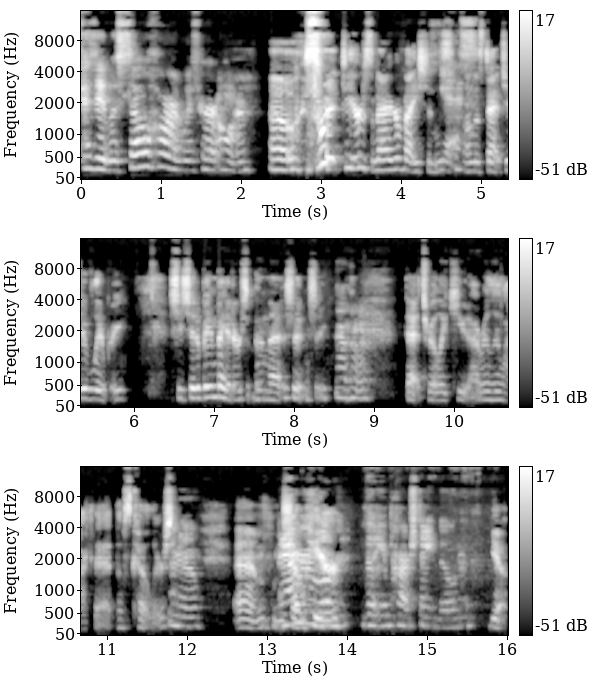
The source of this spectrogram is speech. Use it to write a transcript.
Because it was so hard with her arm. Oh, sweat, tears, and aggravations Yes. on the Statue of Liberty. She should have been better than that, shouldn't she? Uh-huh. That's really cute. I really like that. Those colors. I know. Um, let me show really here. the Empire State Building. Yeah.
